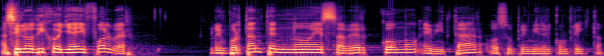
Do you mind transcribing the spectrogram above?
Así lo dijo Jay Folber. Lo importante no es saber cómo evitar o suprimir el conflicto,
